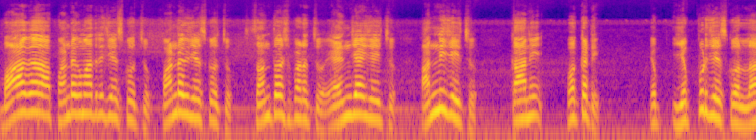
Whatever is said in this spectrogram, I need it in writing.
బాగా పండగ మాదిరి చేసుకోవచ్చు పండగ చేసుకోవచ్చు సంతోషపడవచ్చు ఎంజాయ్ చేయొచ్చు అన్నీ చేయొచ్చు. కానీ ఒక్కటి ఎప్పుడు చేసుకోవాలా?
